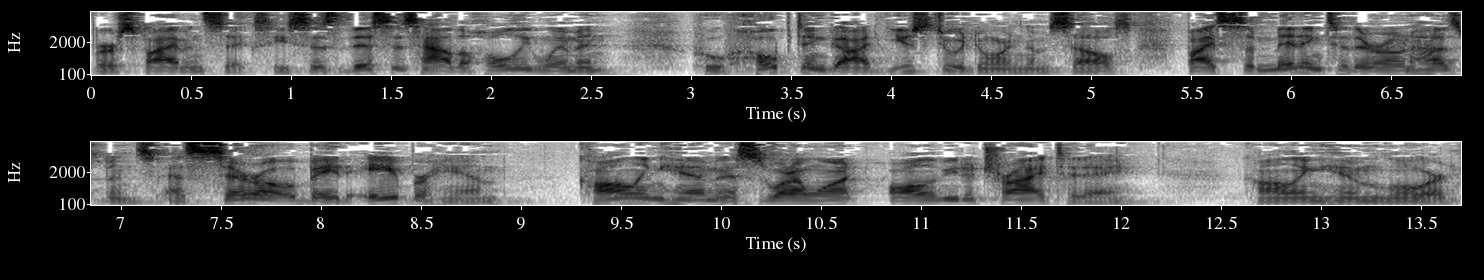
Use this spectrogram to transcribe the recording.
verse 5 and 6. He says, This is how the holy women who hoped in God used to adorn themselves by submitting to their own husbands, as Sarah obeyed Abraham, calling him, and this is what I want all of you to try today, calling him Lord.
